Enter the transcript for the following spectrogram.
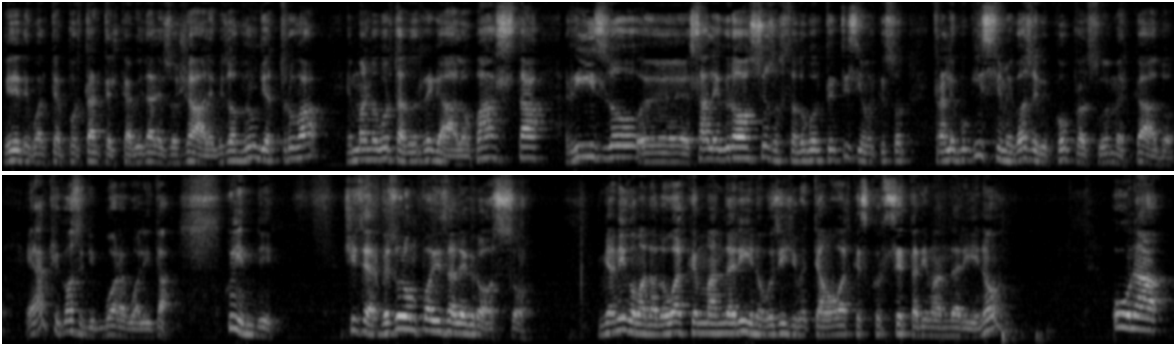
vedete quanto è importante il capitale sociale mi sono venuti a trovare e mi hanno portato il regalo pasta, riso, eh, sale grosso io sono stato contentissimo perché sono tra le pochissime cose che compro al supermercato e anche cose di buona qualità. Quindi ci serve solo un po' di sale grosso. Il mio amico mi ha dato qualche mandarino, così ci mettiamo qualche scorsetta di mandarino. Una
